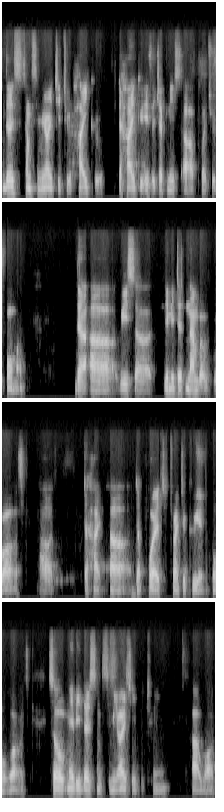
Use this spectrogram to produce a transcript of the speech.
there is some similarity to haiku. The haiku is a Japanese uh, poetry format that uh, with a limited number of words, uh, the, uh, the poet tried to create the whole world. So maybe there's some similarity between our work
